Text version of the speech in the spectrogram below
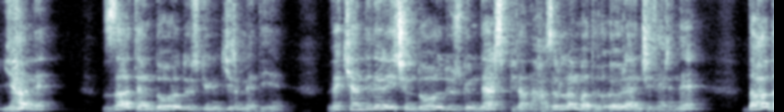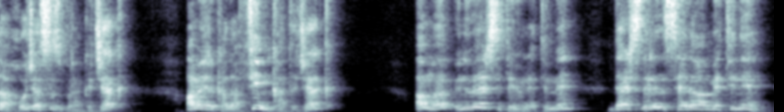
Yani zaten doğru düzgün girmediği ve kendileri için doğru düzgün ders planı hazırlamadığı öğrencilerini daha da hocasız bırakacak, Amerika'da film katacak ama üniversite yönetimi derslerin selametini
